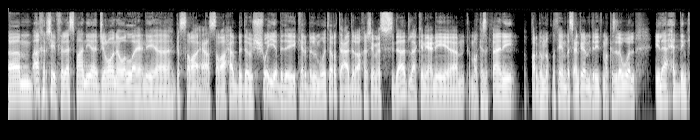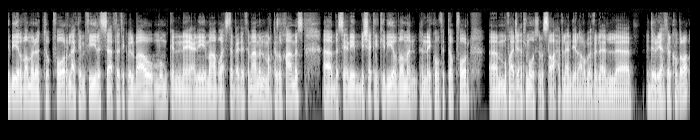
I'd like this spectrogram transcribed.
آخر شيء في الاسبانيا جيرونا والله يعني آه، قصة رائعة الصراحة. بدأوا شوية بدأ يكربن الموتر. تعادلوا آخر شيء مع سوسيداد لكن يعني المركز الثاني فرقهم نقطتين بس عن ريال مدريد المركز الأول إلى حد كبير ضمنوا ال top four لكن في لسه أتلتيك بلباو. ممكن يعني ما أبغى أستبعده تماما المركز الخامس. آه، بس يعني بشكل كبير ضمن إنه يكون في ال top four آه، مفاجأة الموسم الصراحة في الأندية الاربع في ال- الدوريات الكبرى.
